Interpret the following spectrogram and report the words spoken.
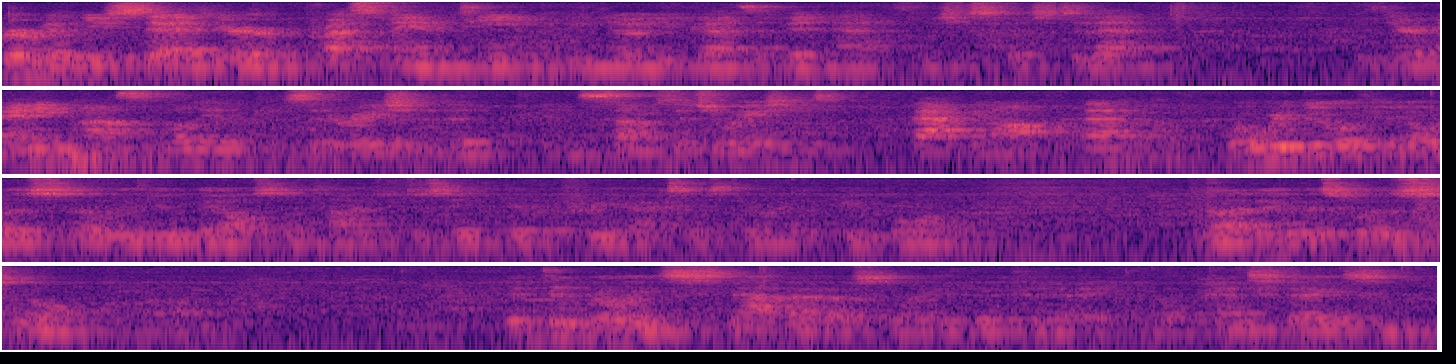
Urban, you said you're a press man team, and we know you guys have been that since you switched to that. Is there any possibility of consideration that in some situations, backing off of that? What we do, if you notice, uh, we do bail sometimes, we just hate to give free access to other people. And, You know, I think this was, you know, uh, it didn't really snap at us like it did today. You know, Penn State, some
